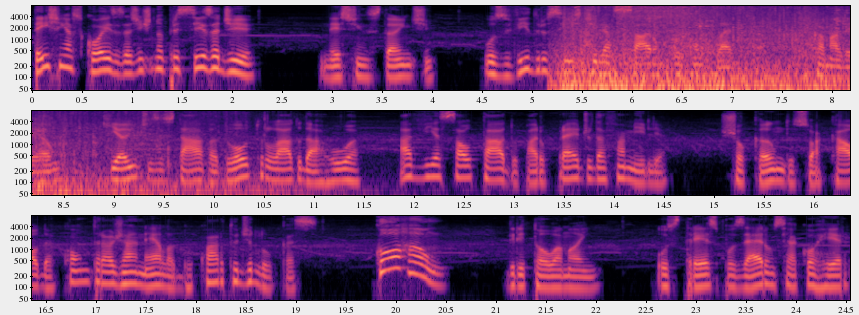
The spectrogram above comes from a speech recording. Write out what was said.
Deixem as coisas, a gente não precisa de. Neste instante, os vidros se estilhaçaram por completo. O camaleão, que antes estava do outro lado da rua, havia saltado para o prédio da família, chocando sua cauda contra a janela do quarto de Lucas. Corram! gritou a mãe. Os três puseram-se a correr,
